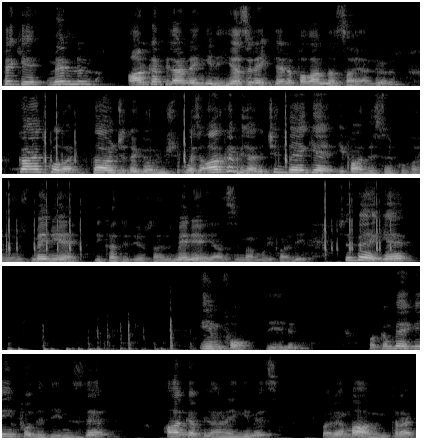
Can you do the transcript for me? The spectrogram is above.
peki menünün arka plan rengini, yazı renklerini falan nasıl ayarlıyoruz? Gayet kolay. Daha önce de görmüştük. Mesela arka plan için BG ifadesini kullanıyoruz. Menüye dikkat ediyorsanız menüye yazdım ben bu ifadeyi. İşte BG info diyelim. Bakın BG info dediğimizde arka plan rengimiz böyle mavi mtırak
